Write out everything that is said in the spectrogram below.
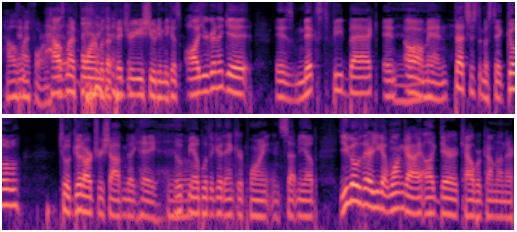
How's and my form? How's my form with a picture of you shooting? Because all you're gonna get is mixed feedback, and oh man, that's just a mistake. Go to a good archery shop and be like, "Hey, hook me up with a good anchor point and set me up." You go there, you got one guy. I like Derek Calvert coming on there.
